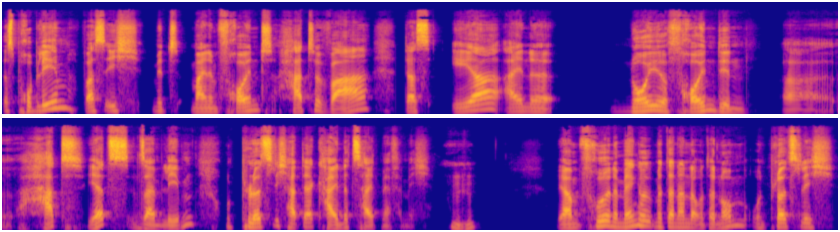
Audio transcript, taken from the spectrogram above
das Problem, was ich mit meinem Freund hatte, war, dass er eine neue Freundin äh, hat jetzt in seinem Leben und plötzlich hat er keine Zeit mehr für mich. Mhm. Wir haben früher eine Menge miteinander unternommen und plötzlich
